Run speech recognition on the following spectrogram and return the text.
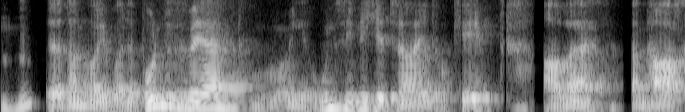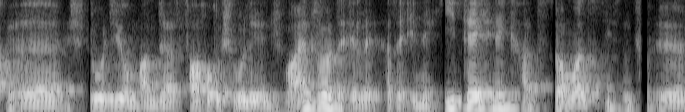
Mhm. Äh, dann war ich bei der Bundeswehr, eine unsinnige Zeit, okay. Aber danach äh, Studium an der Fachhochschule in Schweinfurt, also Energietechnik hat es damals diesen äh,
